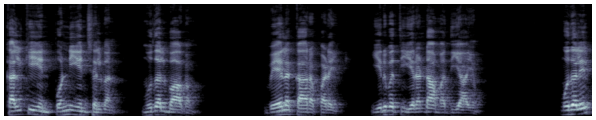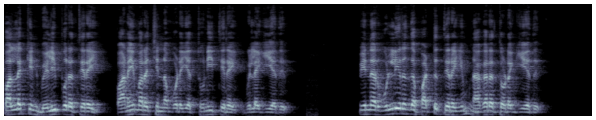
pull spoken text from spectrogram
கல்கியின் பொன்னியின் செல்வன் முதல் பாகம். வேலக்கார படை இருபத்தி இரண்டாம் அத்தியாயம். முதலில் பல்லக்கின் வெளிப்புற திரை பனைமரச் சின்னம் உடைய துணி திரை விலகியது. பின்னர் உள்ளிருந்த பட்டுத்திரையும் நகரத் தொடங்கியது.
